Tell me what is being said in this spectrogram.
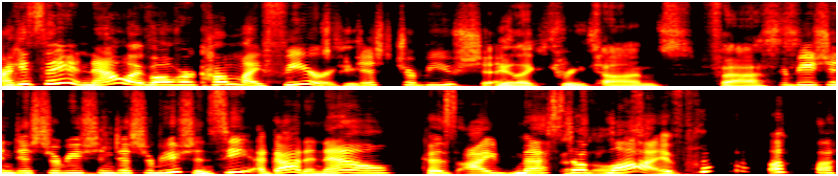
I can say it now. I've overcome my fear. distribution. Yeah, like three times fast. Distribution, distribution, distribution. See, I got it now because I messed That's up awesome. live.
